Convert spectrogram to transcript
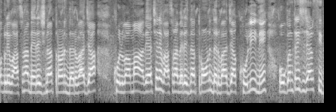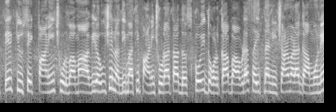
પગલે વાસણા બેરેજના ત્રણ દરવાજા ખોલવામાં આવ્યા છે અને વાસણા બેરેજના ત્રણ દરવાજા ખોલીને ઓગણત્રીસ હજાર સિત્તેર ક્યુસેક પાણી છોડવામાં આવી રહ્યું છે. નદીમાંથી પાણી છોડાતા દસકોઈ ધોળકા બાવડા સહિતના નીચાણવાળા ગામોને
